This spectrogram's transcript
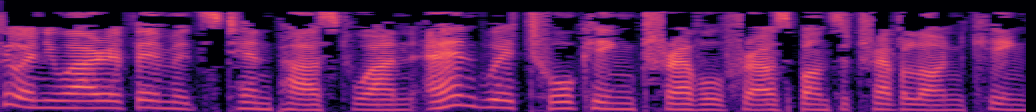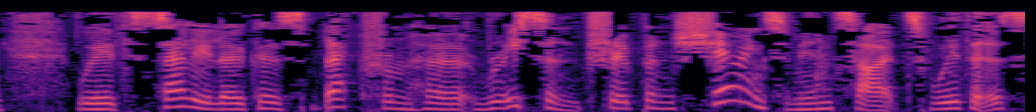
2NUR FM, it's 10 past one, and we're talking travel for our sponsor, Travel on King, with Sally Lucas back from her recent trip and sharing some insights with us.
